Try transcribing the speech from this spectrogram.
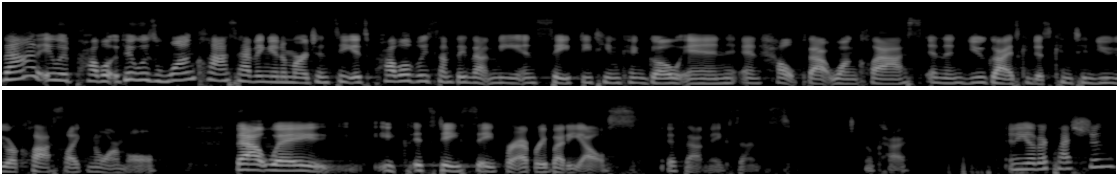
that it would probably if it was one class having an emergency it's probably something that me and safety team can go in and help that one class and then you guys can just continue your class like normal that way it, it stays safe for everybody else if that makes sense okay any other questions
